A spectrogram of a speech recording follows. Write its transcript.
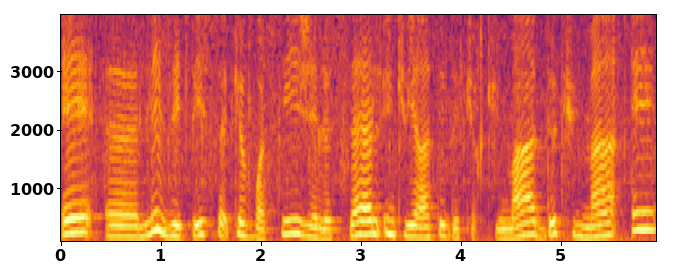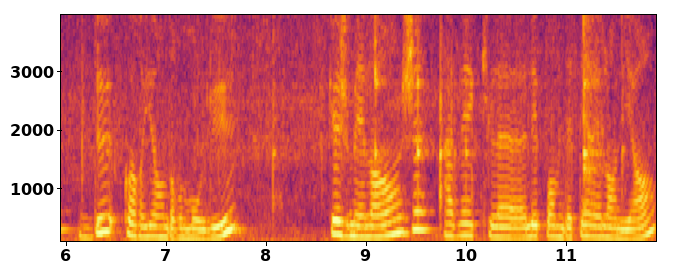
et euh, les épices que voici. J'ai le sel, une cuillère à thé de curcuma, de cumin et de coriandre moulu que je mélange avec les pommes de terre et l'oignon.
